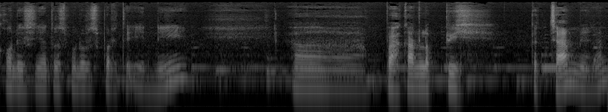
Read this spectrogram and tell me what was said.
Kondisinya terus menerus seperti ini uh, bahkan lebih kejam ya kan?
